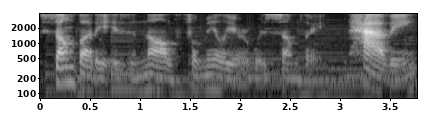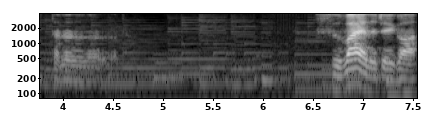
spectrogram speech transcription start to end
Somebody is not familiar with something having 哒哒哒哒哒。此外的这个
